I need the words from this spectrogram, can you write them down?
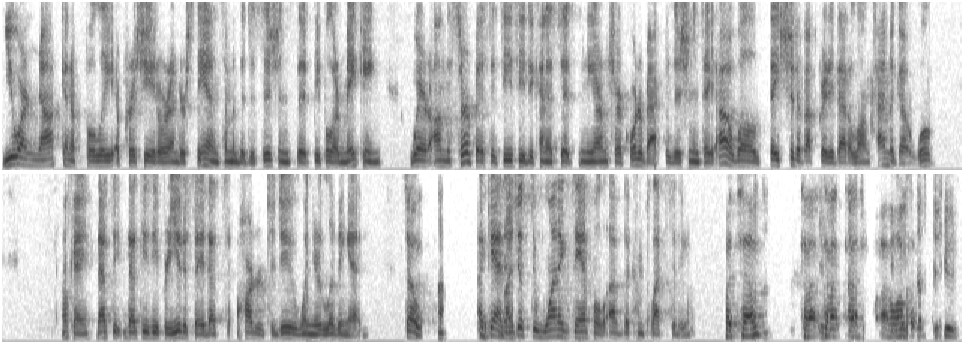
you are not going to fully appreciate or understand some of the decisions that people are making where on the surface it's easy to kind of sit in the armchair quarterback position and say oh well they should have upgraded that a long time ago. Well okay that's that's easy for you to say. That's harder to do when you're living it. So uh, again it's just one example of the complexity. But tim can i can i, can I if, you substitute,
